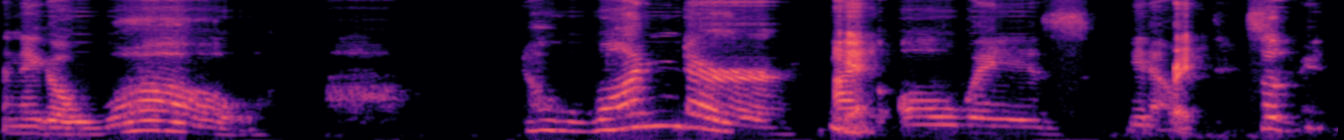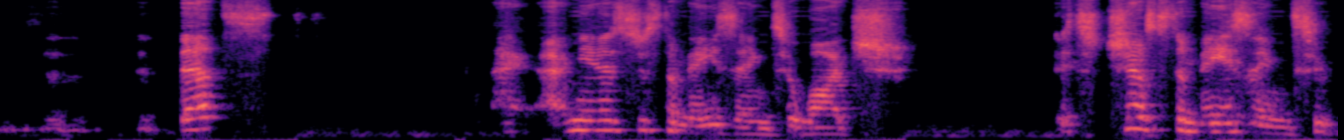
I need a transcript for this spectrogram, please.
And they go, whoa, no wonder yeah. I've always, you know, right. so that's, I mean, it's just amazing to watch. It's just amazing to,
